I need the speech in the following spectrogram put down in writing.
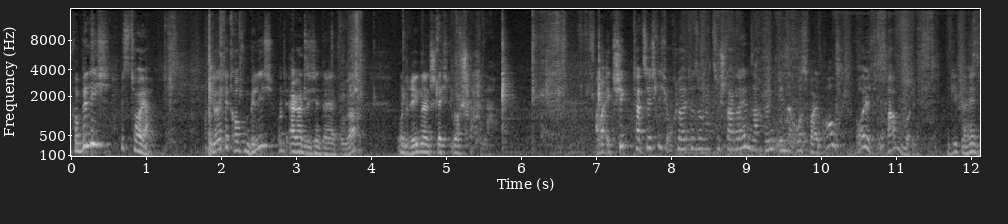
von billig bis teuer. Die Leute kaufen billig und ärgern sich hinterher drüber und reden dann schlecht über Stadler. Aber ich schicke tatsächlich auch Leute sogar zu Stadler hin, sagt, wenn ihr eine Auswahl braucht, wollt, haben wollt, dann geht da hin,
